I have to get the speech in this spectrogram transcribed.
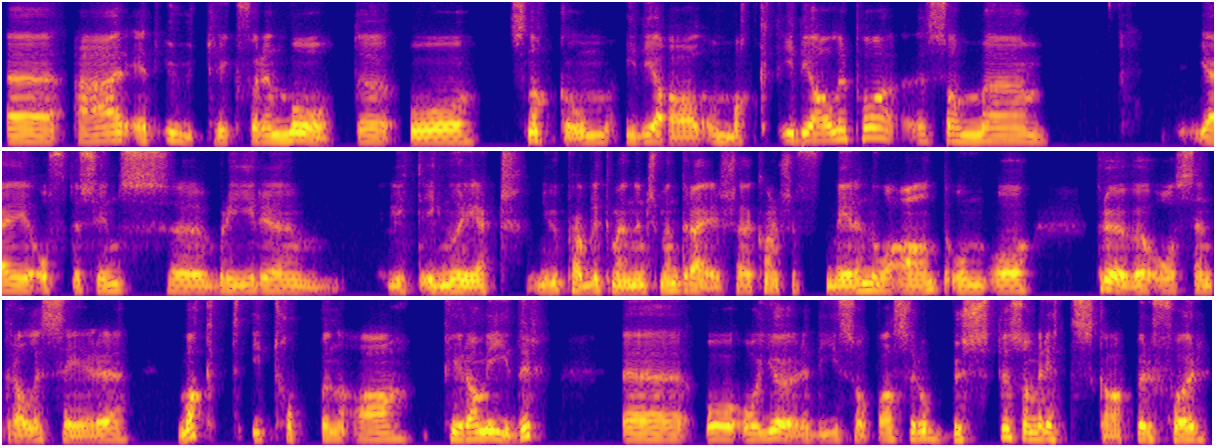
er et uttrykk for en måte å snakke om ideal og maktidealer på som jeg ofte syns eh, blir eh, litt ignorert. New Public Management dreier seg kanskje mer enn noe annet om å prøve å sentralisere makt i toppen av pyramider. Eh, og, og, gjøre de såpass robuste som redskaper for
